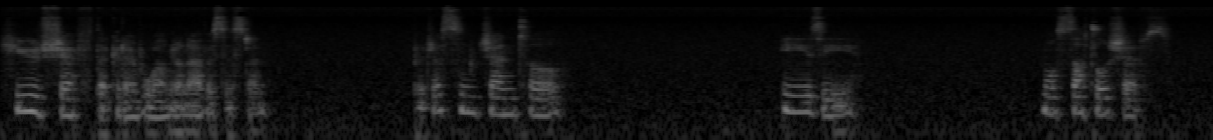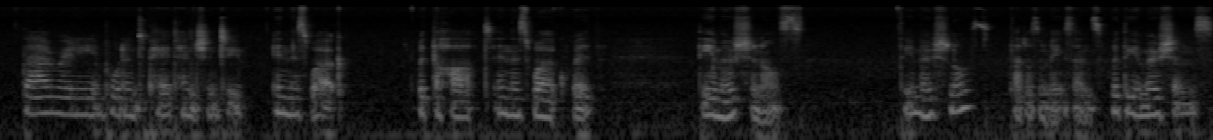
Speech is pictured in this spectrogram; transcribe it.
huge shift that could overwhelm your nervous system. But just some gentle, easy, more subtle shifts. They're really important to pay attention to in this work with the heart, in this work with the emotionals. The emotionals? That doesn't make sense. With the emotions.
